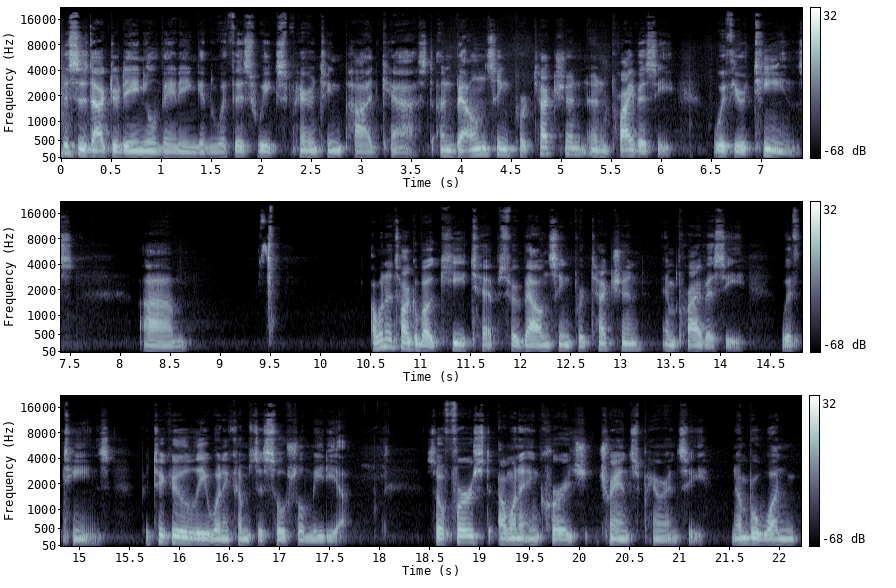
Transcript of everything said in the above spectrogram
This is Dr. Daniel Van Ingen with this week's parenting podcast on balancing protection and privacy with your teens. Um, I want to talk about key tips for balancing protection and privacy with teens, particularly when it comes to social media. So, first, I want to encourage transparency. Number one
